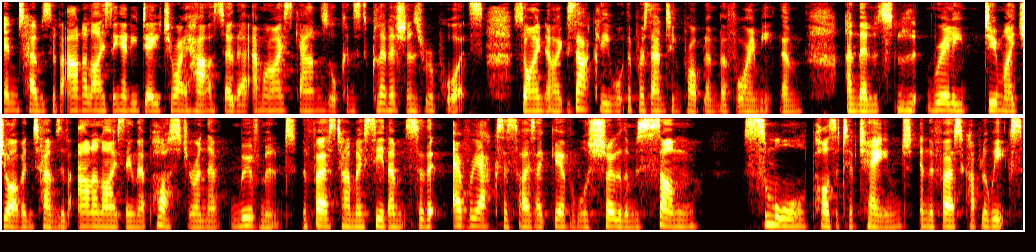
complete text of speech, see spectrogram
in terms of analyzing any data I have. So their MRI scans or clinicians reports. So I know exactly what the presenting problem before I meet them and then really do my job in terms of analyzing their posture and their movement the first time I see them so that every exercise I give will show them some small positive change in the first couple of weeks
